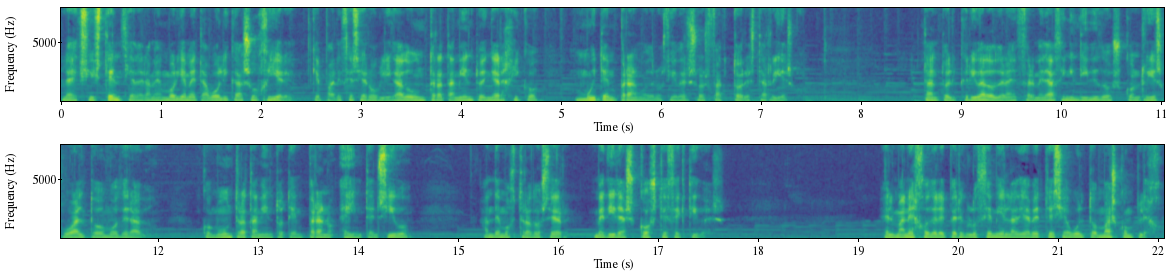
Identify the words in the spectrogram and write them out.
la existencia de la memoria metabólica sugiere que parece ser obligado un tratamiento enérgico muy temprano de los diversos factores de riesgo. Tanto el cribado de la enfermedad en individuos con riesgo alto o moderado, como un tratamiento temprano e intensivo han demostrado ser medidas coste efectivas. El manejo de la hiperglucemia en la diabetes se ha vuelto más complejo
